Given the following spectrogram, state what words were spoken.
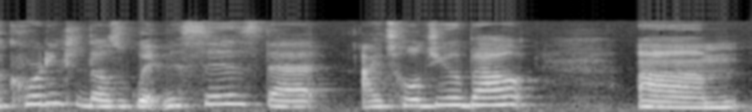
according to those witnesses that I told you about, um,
